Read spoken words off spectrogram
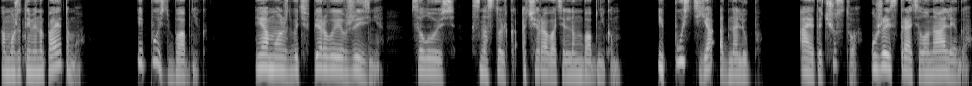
А может, именно поэтому? И пусть бабник. Я, может быть, впервые в жизни целуюсь с настолько очаровательным бабником. И пусть я однолюб. А это чувство уже истратила на Олега.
